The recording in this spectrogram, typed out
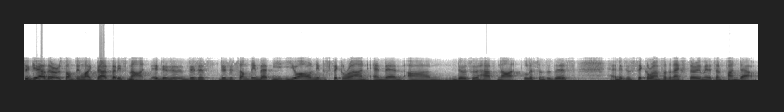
together or something like that. But it's not. It, this is this is something that you, all need to stick around, and then um, those who have not listened to this, and to stick around for the next 30 minutes and find out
